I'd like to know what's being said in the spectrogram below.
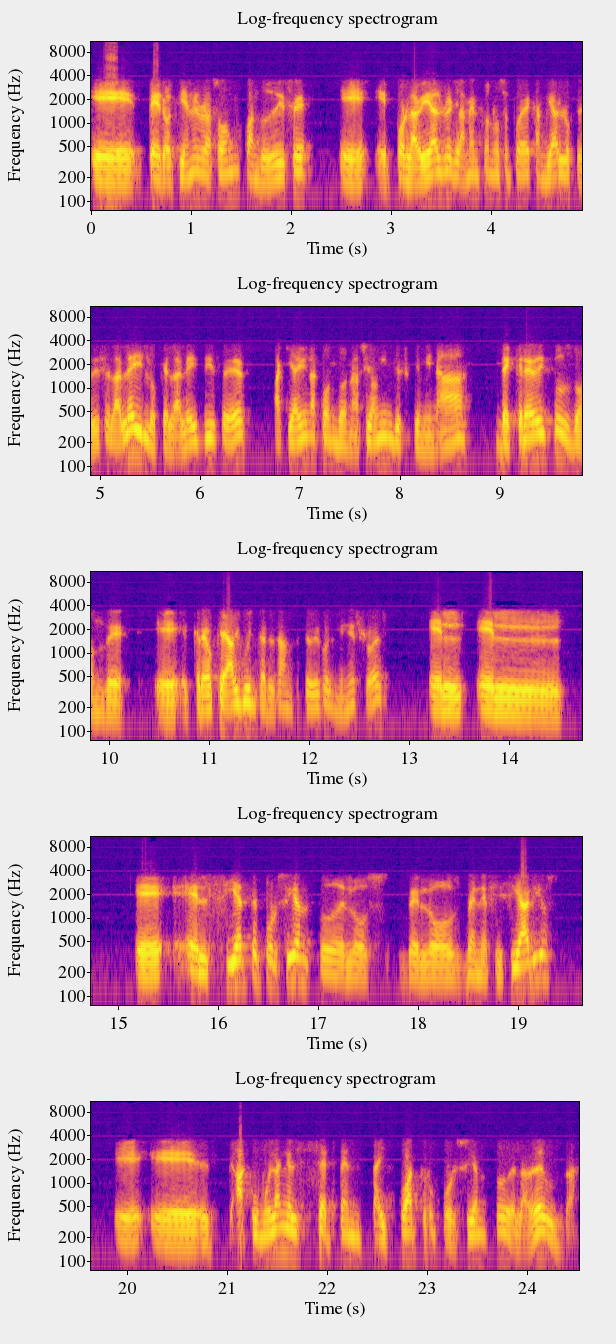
eh, pero tiene razón cuando dice eh, eh, por la vía del reglamento no se puede cambiar lo que dice la ley. Lo que la ley dice es, aquí hay una condonación indiscriminada de créditos donde creo que algo interesante que dijo el ministro es el, el, el 7% de los, de los beneficiarios acumulan el 74% de la deuda.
